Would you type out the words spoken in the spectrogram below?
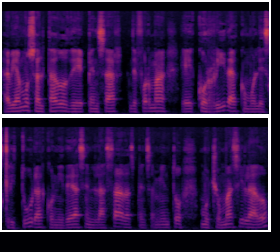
habíamos saltado de pensar de forma eh, corrida como la escritura con ideas enlazadas pensamiento mucho más hilado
